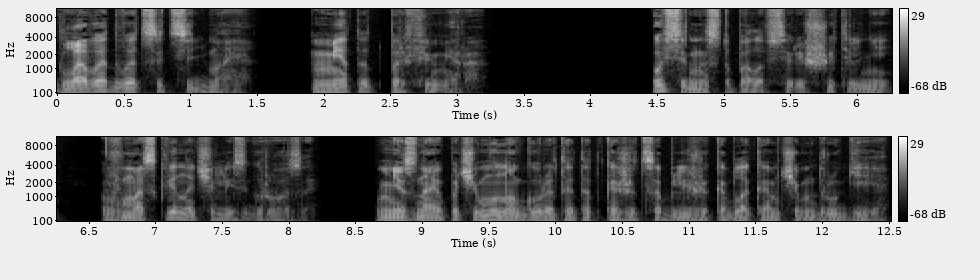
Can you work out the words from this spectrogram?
Глава 27. Метод парфюмера. Осень наступала все решительней, в Москве начались грозы. Не знаю почему, но город этот кажется ближе к облакам, чем другие,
